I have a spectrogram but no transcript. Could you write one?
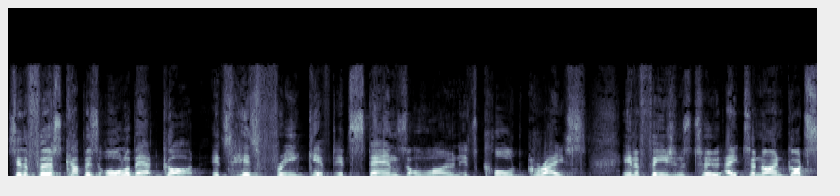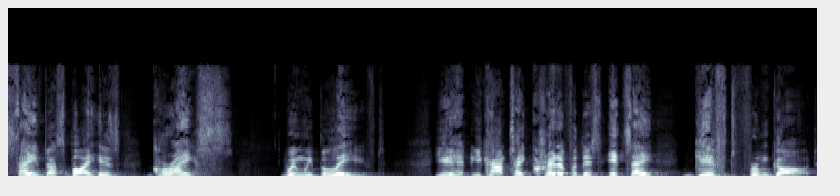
See, the first cup is all about God. It's His free gift. It stands alone. It's called grace. In Ephesians 2 8 to 9, God saved us by His grace when we believed. You, you can't take credit for this, it's a gift from God.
